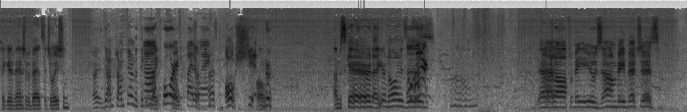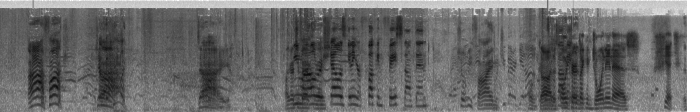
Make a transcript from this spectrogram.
taking advantage of a bad situation? Uh, yeah, I'm, I'm trying to think Uh, of like. horde, no, by the way. that's- Oh shit! Oh. I'm scared. I hear noises. Oh, Get off of me, you zombie bitches! ah fuck! Kill Ah. Die! I got Meanwhile, you back. Rochelle is getting her fucking face stomped in. She'll be fine. Oh God, that's the only character I can join in as. Shit. It-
